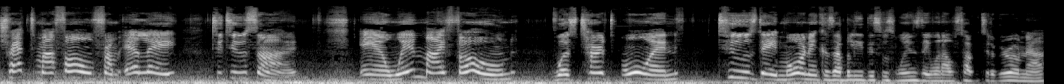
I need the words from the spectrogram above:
tracked my phone from la to tucson and when my phone was turned on Tuesday morning, because I believe this was Wednesday when I was talking to the girl now,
